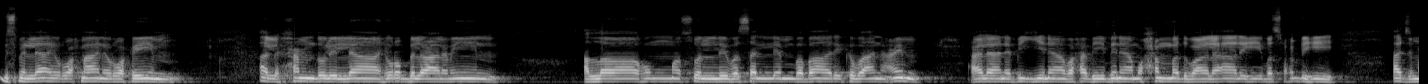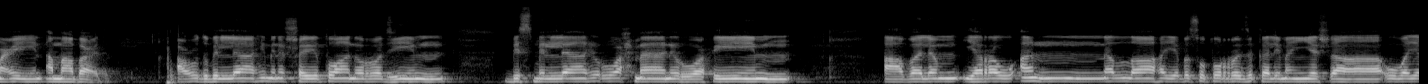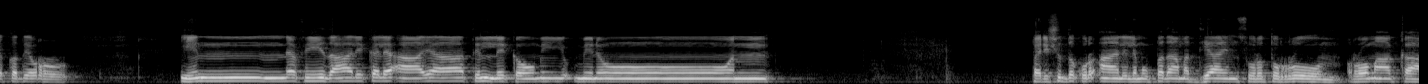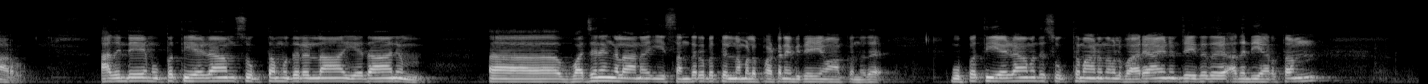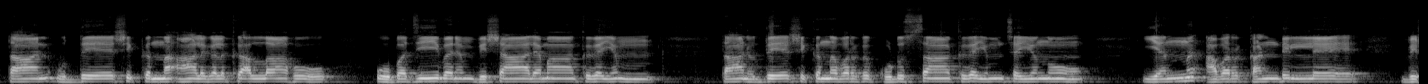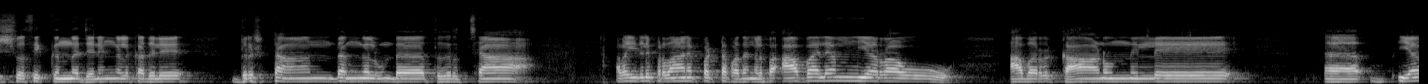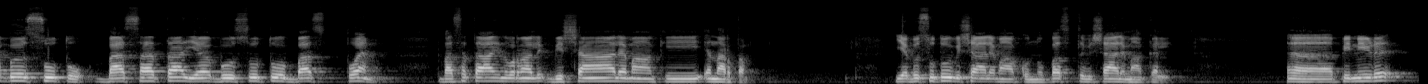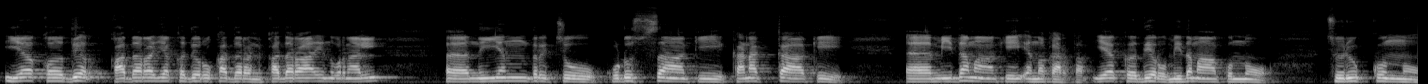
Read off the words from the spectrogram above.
بسم الله الرحمن الرحيم الحمد لله رب العالمين اللهم صل وسلم وبارك وانعم على نبينا وحبيبنا محمد وعلى اله وصحبه اجمعين اما بعد اعوذ بالله من الشيطان الرجيم بسم الله الرحمن الرحيم أولم يروا أن الله يبسط الرزق لمن يشاء ويقدر ഇന്ന ഫീ ആയാത്തിൽ കൗമി പരിശുദ്ധ ഖുർആാനിലെ മുപ്പതാം അധ്യായം സൂറത്തു റൂം റോമാക്കാർ. അതിന്റെ മുപ്പത്തിയേഴാം സൂക്തം മുതലുള്ള ഏതാനും വചനങ്ങളാണ് ഈ സന്ദർഭത്തിൽ നമ്മൾ പഠനവിധേയമാക്കുന്നത് മുപ്പത്തിയേഴാമത് സൂക്തമാണ് നമ്മൾ പാരായണം ചെയ്തത്. അതിന്റെ അർത്ഥം താൻ ഉദ്ദേശിക്കുന്ന ആളുകൾക്ക് അള്ളാഹു ഉപജീവനം വിശാലമാക്കുകയും താൻ ഉദ്ദേശിക്കുന്നവർക്ക് കുടുസാക്കുകയും ചെയ്യുന്നു എന്ന് അവർ കണ്ടില്ലേ? വിശ്വസിക്കുന്ന ജനങ്ങൾക്കതിൽ ദൃഷ്ടാന്തങ്ങളുണ്ട് തീർച്ച. അപ്പോൾ ഇതിൽ പ്രധാനപ്പെട്ട പദങ്ങൾ ഇപ്പം അവലം യറൗ. അവർ കാണുന്നില്ലേ? ആഹ് യബ്സുതു ബസത യബ്സുതു ബസ്ത്വൻ ബസത എന്ന് പറഞ്ഞാൽ വിശാലമാക്കി എന്നർത്ഥം. യബ്സുതു വിശാലമാക്കുന്നു ബസ്ത് വിശാലമാക്കൽ. പിന്നീട് പിന്നീട് യഖദിർ ഖദറ യഖദിറു ഖദറൻ. ഖദറ എന്ന് പറഞ്ഞാൽ നിയന്ത്രിച്ചു കുടുസാക്കി കണക്കാക്കി മിതമാക്കി എന്നൊക്കെ അർത്ഥം. യ യഖദിറു മിതമാക്കുന്നു ചുരുക്കുന്നു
